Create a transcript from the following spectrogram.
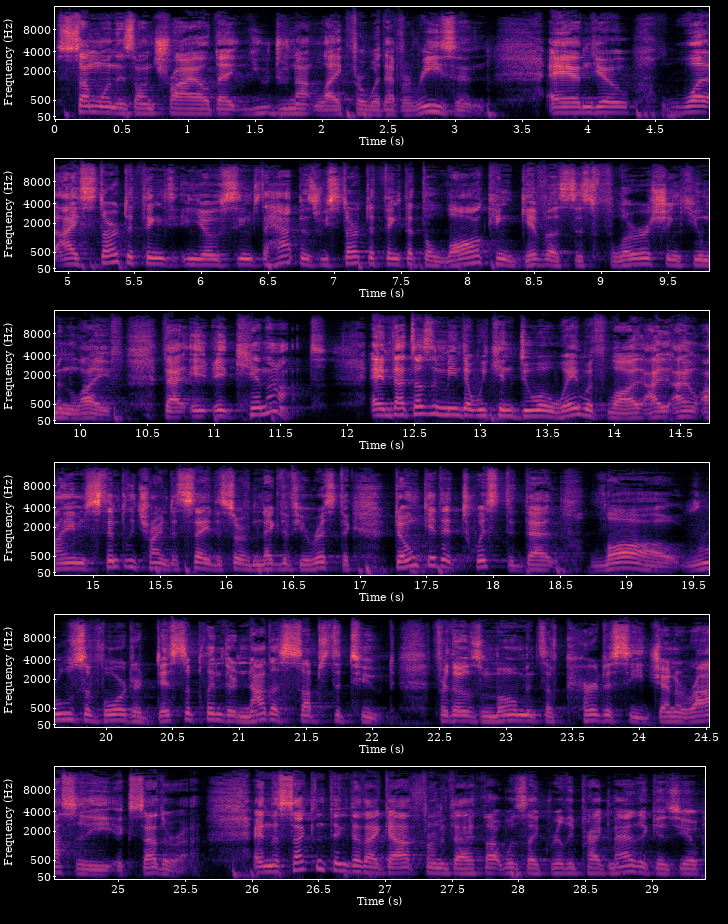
someone is on trial that you do not like for whatever reason. And you know what I start to think you know seems to happen is we start to think that the law can give us this flourishing human life that it, it cannot. And that doesn't mean that we can do away with law. I, I, I, am simply trying to say the sort of negative heuristic. Don't get it twisted that law, rules of order, discipline, they're not a substitute for those moments of courtesy, generosity, etc. And the second thing that I got from it that I thought was like really pragmatic is, you know,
